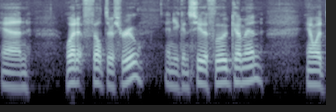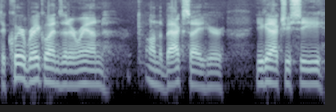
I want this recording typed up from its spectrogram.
and let it filter through and you can see the fluid come in. And with the clear brake lines that I ran on the back side here, you can actually see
